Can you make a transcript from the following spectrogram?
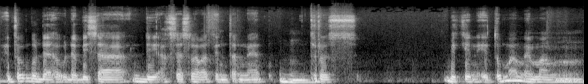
itu udah udah bisa diakses lewat internet. Hmm. Terus bikin itu mah memang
